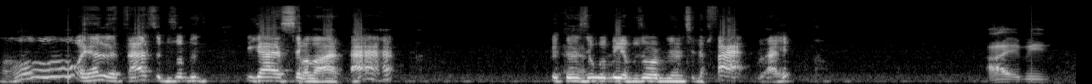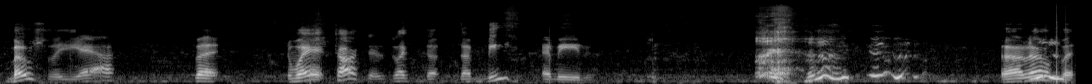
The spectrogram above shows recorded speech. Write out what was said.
Oh, and the fat's absorbed. You gotta save a lot of fat because it will be absorbed into the fat, right? I mean, mostly, yeah, but the way it talked is like the the meat. I mean, I don't know, but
